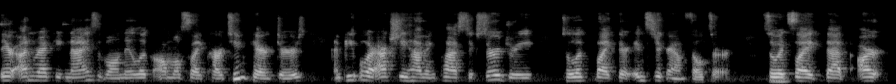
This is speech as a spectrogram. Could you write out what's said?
they're unrecognizable and they look almost like cartoon characters. And people are actually having plastic surgery to look like their Instagram filter. So mm-hmm. it's like that art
